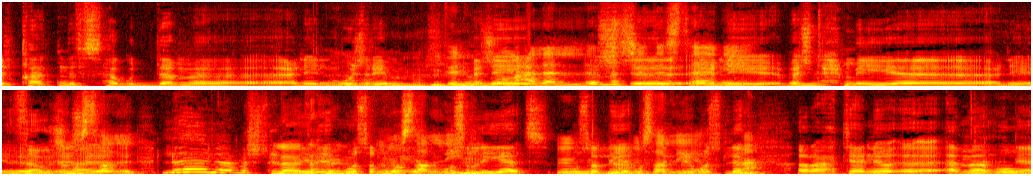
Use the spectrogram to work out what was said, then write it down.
لقات نفسها قدام آه، يعني المجرم. في الهجوم يعني على المسجد الثاني. يعني باش تحمي آه، يعني زوجها. لا لا باش تحمي المصليات. مصليات مصليات راحت يعني آه، أمامه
